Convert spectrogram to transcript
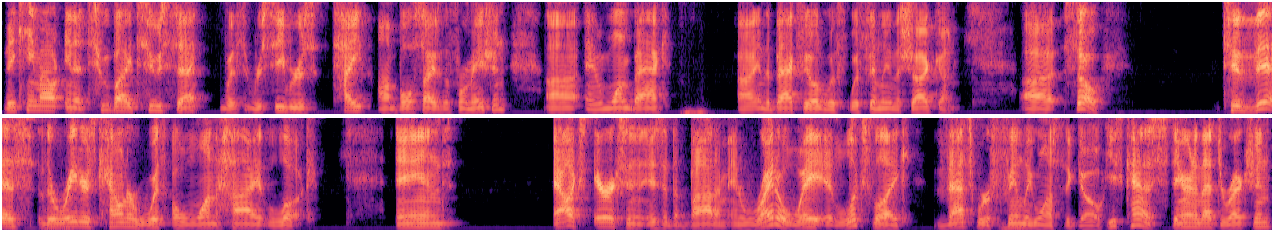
They came out in a two by two set with receivers tight on both sides of the formation uh, and one back uh, in the backfield with, with Finley in the shotgun. Uh, so to this, the Raiders counter with a one high look. And Alex Erickson is at the bottom. And right away, it looks like that's where Finley wants to go. He's kind of staring in that direction.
